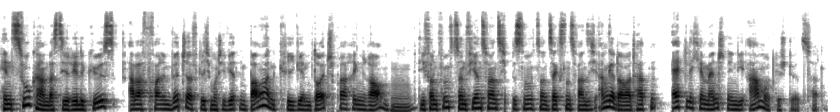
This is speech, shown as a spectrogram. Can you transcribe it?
Hinzu kam, dass die religiös, aber vor allem wirtschaftlich motivierten Bauernkriege im deutschsprachigen Raum, die von 1524 bis 1526 angedauert hatten, etliche Menschen in die Armut gestürzt hatten.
